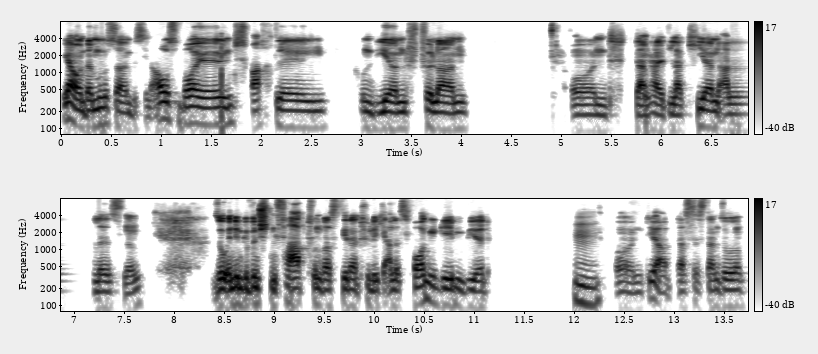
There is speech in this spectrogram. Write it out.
Ja, und dann musst du ein bisschen ausbeulen, spachteln, grundieren, füllern und dann halt lackieren alles. Ne? So in dem gewünschten Farbton, was dir natürlich alles vorgegeben wird. Hm. Und ja, das ist dann so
